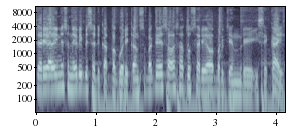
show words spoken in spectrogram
Serial ini sendiri bisa dikategorikan sebagai salah satu serial bergenre isekai.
